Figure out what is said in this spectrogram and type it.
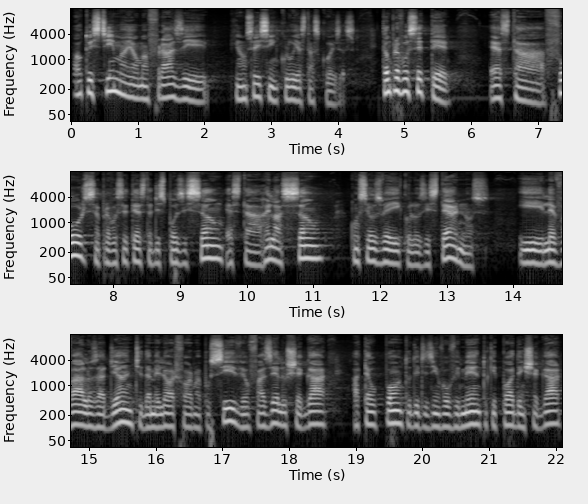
Autoestima é uma frase que não sei se inclui estas coisas. Então, para você ter esta força, para você ter esta disposição, esta relação com seus veículos externos e levá-los adiante da melhor forma possível, fazê-los chegar até o ponto de desenvolvimento que podem chegar.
